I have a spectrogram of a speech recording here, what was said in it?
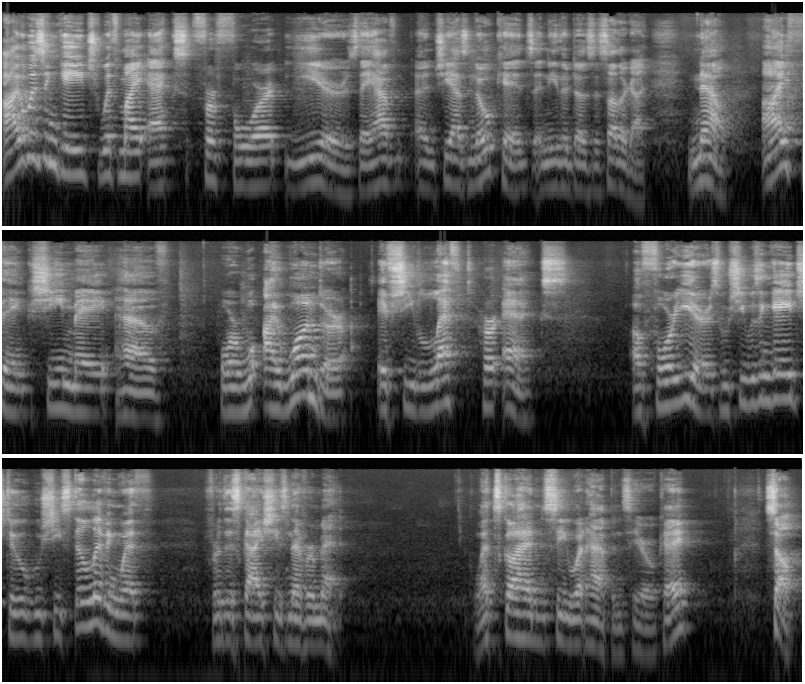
I was engaged with my ex for four years. They have, and she has no kids, and neither does this other guy. Now, I think she may have, or w- I wonder if she left her ex of four years, who she was engaged to, who she's still living with, for this guy she's never met. Let's go ahead and see what happens here, okay? So,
